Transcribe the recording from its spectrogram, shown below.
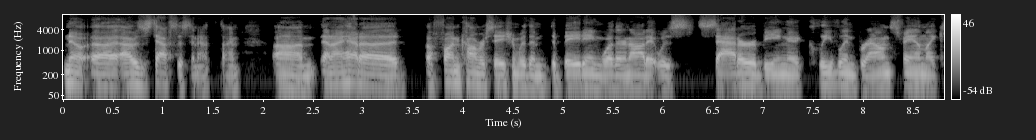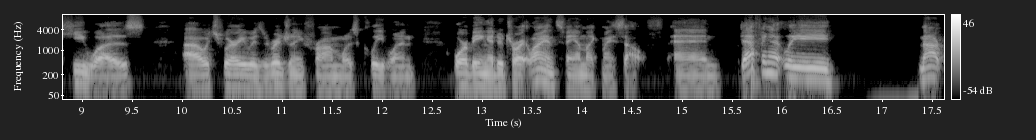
no, uh, I was a staff assistant at the time. Um, and I had a a fun conversation with him debating whether or not it was sadder being a Cleveland Browns fan like he was, uh, which where he was originally from was Cleveland, or being a Detroit Lions fan like myself. And definitely not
